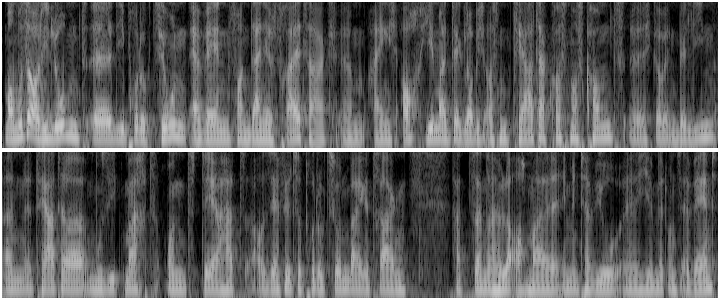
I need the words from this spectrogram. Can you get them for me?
man muss auch die lobend äh, die Produktion erwähnen von Daniel Freitag. Ähm, eigentlich auch jemand, der, glaube ich, aus dem Theaterkosmos kommt. Äh, ich glaube, in Berlin an Theatermusik macht und der hat auch sehr viel zur Produktion beigetragen. Hat Sandra Hülle auch mal im Interview äh, hier mit uns erwähnt.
